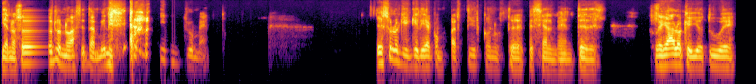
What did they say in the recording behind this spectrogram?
y a nosotros nos hace también instrumento. Eso es lo que quería compartir con ustedes especialmente del regalo que yo tuve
